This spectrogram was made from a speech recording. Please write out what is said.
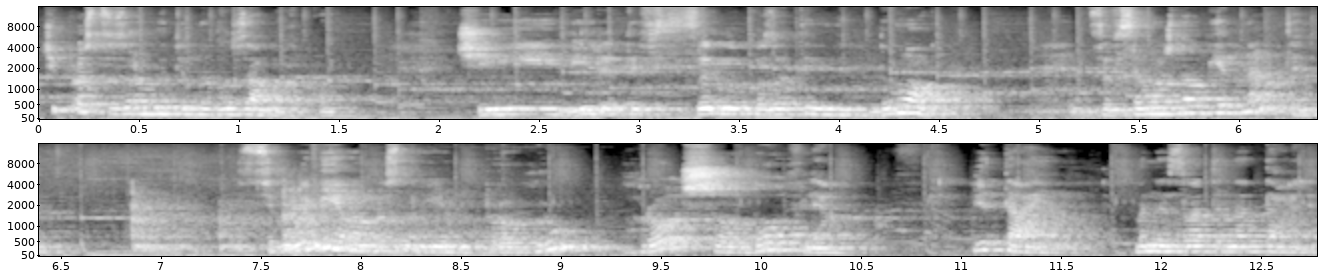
Чи просто зробити нову забавку? Чи вірити в силу позитивних думок? Це все можна об'єднати. Сьогодні я вам розповім про гру Грошоловля. Вітаю! Мене звати Наталя.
